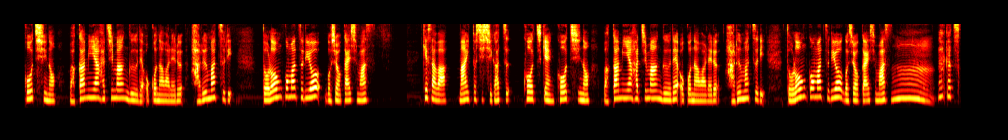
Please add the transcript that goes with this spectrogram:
高知市の若宮八幡宮で行われる春祭り、ドロンコ祭りをご紹介します。今朝は毎年4月、高知県高知市の若宮八幡宮で行われる春祭り、ドロンコ祭りをご紹介します。うんなんかすっ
